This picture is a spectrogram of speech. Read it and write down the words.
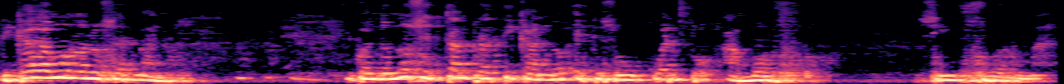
de cada uno de los hermanos. Y cuando no se están practicando, este es un cuerpo amorfo sin forma.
